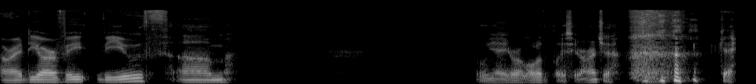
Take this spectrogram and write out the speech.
All right, DRV the youth. Um, oh yeah, you're all over the place here, aren't you? okay.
